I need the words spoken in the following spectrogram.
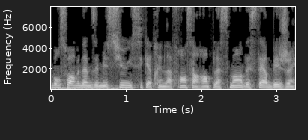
Bonsoir, Mesdames et Messieurs. Ici Catherine Lafrance en remplacement d'Esther Bégin.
